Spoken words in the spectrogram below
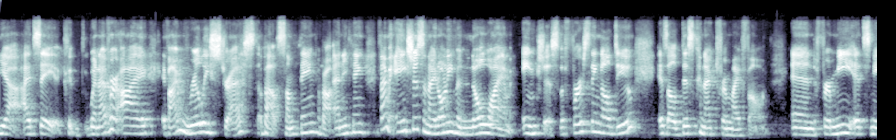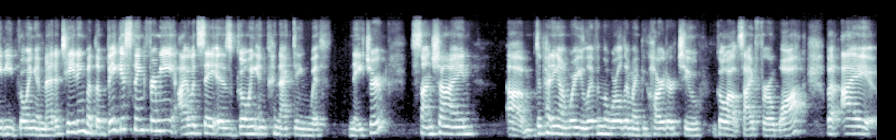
yeah, I'd say could, whenever I, if I'm really stressed about something, about anything, if I'm anxious and I don't even know why I'm anxious, the first thing I'll do is I'll disconnect from my phone. And for me, it's maybe going and meditating. But the biggest thing for me, I would say, is going and connecting with nature, sunshine. Um, depending on where you live in the world, it might be harder to go outside for a walk. But I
